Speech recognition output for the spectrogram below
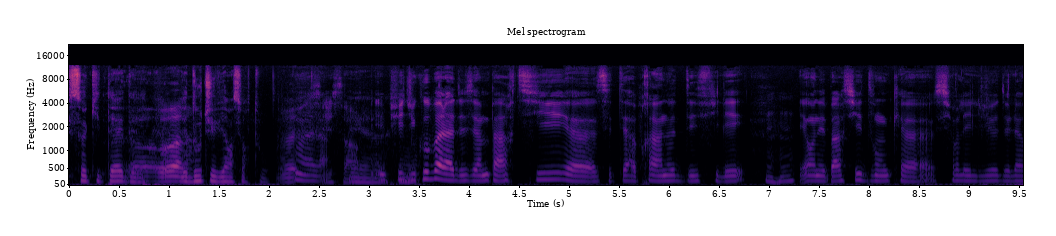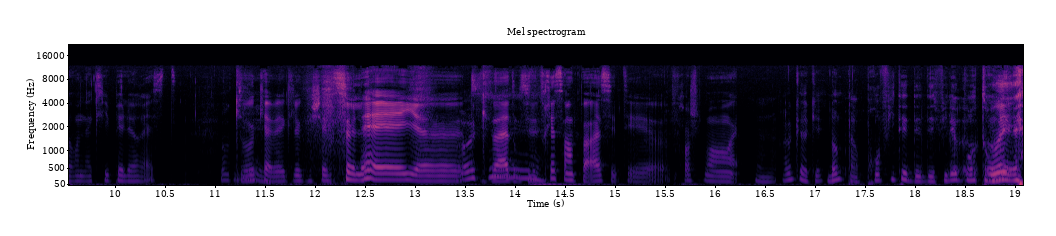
ceux qui t'aident et, Euh, voilà. et d'où tu viens surtout. Ouais. Voilà. C'est ça. Et, euh, Et puis mm, du coup, bah, la deuxième partie, euh, c'était après un autre défilé. mhm. Et on est parti donc euh, sur les lieux de là où on a clippé le reste. Ok. Donc avec le coucher de soleil, euh, Ok. tout ça. Donc c'était très sympa. C'était euh, franchement, ouais. Mm, Ok, ok. Donc, tu as profité des défilés pour oui. tourner.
